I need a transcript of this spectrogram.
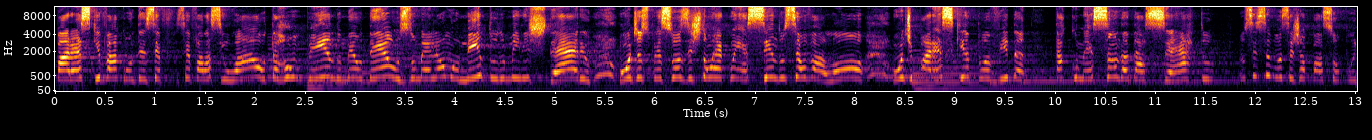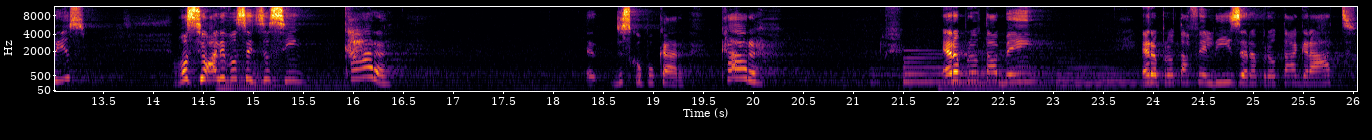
parece que vai acontecer. Você fala assim: Uau, está rompendo, meu Deus, no melhor momento do ministério, onde as pessoas estão reconhecendo o seu valor, onde parece que a tua vida está começando a dar certo. Não sei se você já passou por isso. Você olha e você diz assim: Cara, é, desculpa o cara, cara, era para eu estar tá bem, era para eu estar tá feliz, era para eu estar tá grato,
